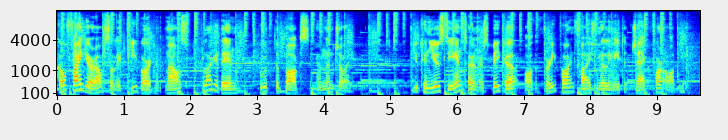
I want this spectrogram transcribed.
Go find your obsolete keyboard and mouse, plug it in, boot the box and enjoy. You can use the internal speaker or the 3.5mm jack for audio.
